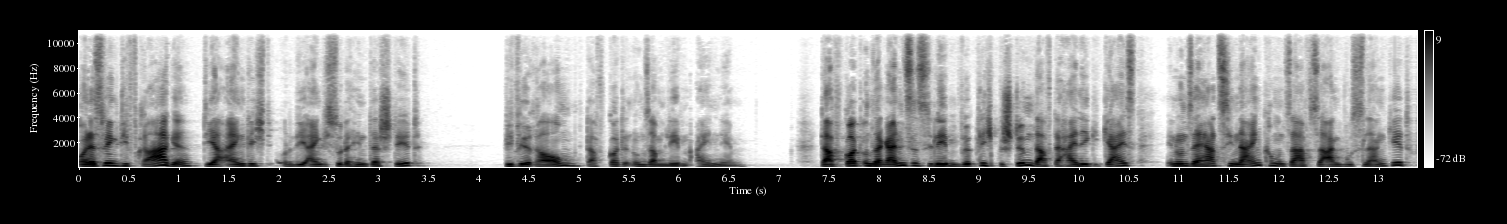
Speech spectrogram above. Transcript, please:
Und deswegen die Frage, die ja eigentlich oder die eigentlich so dahinter steht, wie viel Raum darf Gott in unserem Leben einnehmen? Darf Gott unser ganzes Leben wirklich bestimmen? Darf der Heilige Geist in unser Herz hineinkommen und darf sagen, wo es lang geht?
